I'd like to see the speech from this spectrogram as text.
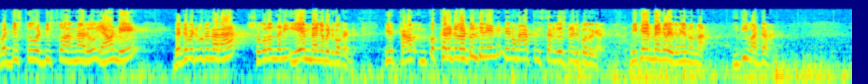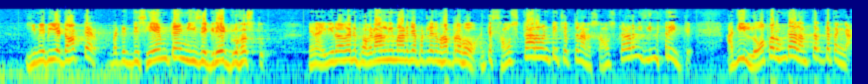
వడ్డిస్తూ వడ్డిస్తూ అన్నారు ఏమండి బెంగ పెట్టుకుంటున్నారా? షుగర్ ఉందని ఏం బెంగ పెట్టుకోకండి. మీరు కా ఇంకొక రెండు లడ్డూలు తినేయండి నేను మాత్రం ఇస్తాను వేసుకుని వెళ్ళిపోతారు కానీ. మీకేం బెంగలేదు నేనున్నాను ఇది వడ్డన. He may be a doctor but at the same time is a great గృహస్థు. నేను ఐవీరావు గారిని పొగడాలని మాట చెప్పట్లేదు మహాప్రభో. అంటే సంస్కారం అంటే చెప్తున్నాను. సంస్కారం ఈజ్ ఇన్హరెంట్ అది లోపల ఉండాలి అంతర్గతంగా.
